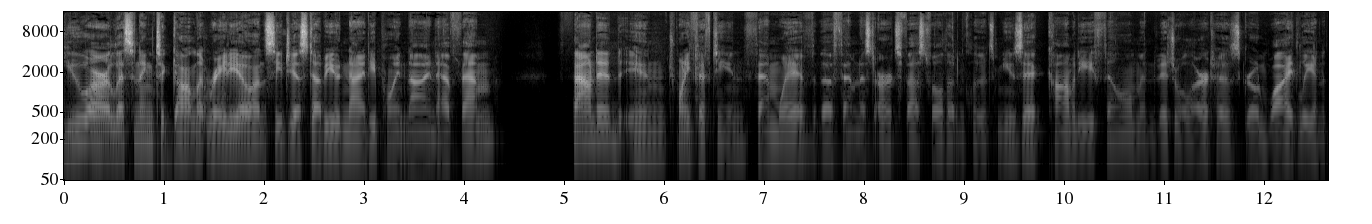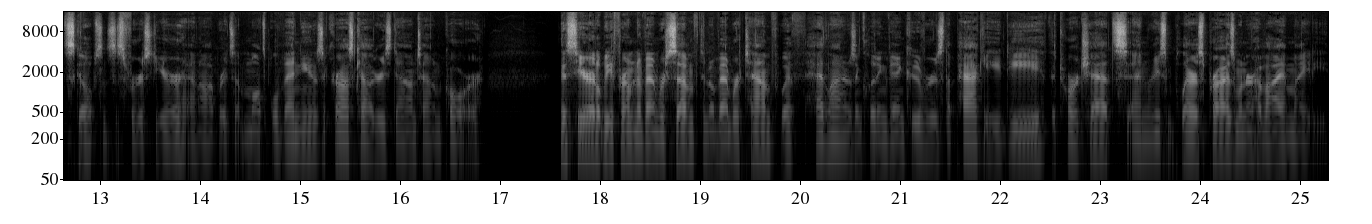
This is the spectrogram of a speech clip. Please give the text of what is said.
You are listening to Gauntlet Radio on CJSW 90.9 FM. Founded in 2015, FemWave, the feminist arts festival that includes music, comedy, film, and visual art, has grown widely in its scope since its first year and operates at multiple venues across Calgary's downtown core. This year it'll be from November 7th to November 10th, with headliners including Vancouver's The Pack AD, The Torchettes, and recent Polaris Prize winner Haviah Mighty.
